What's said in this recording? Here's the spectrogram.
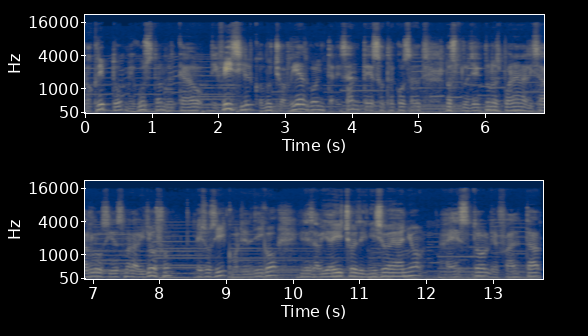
pro cripto, me gusta, un mercado difícil, con mucho riesgo, interesante, es otra cosa, los proyectos nos pueden analizarlos y es maravilloso, eso sí, como les digo y les había dicho desde inicio de año, a esto le falta,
